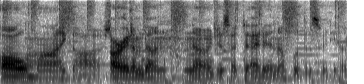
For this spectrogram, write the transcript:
Oh my gosh. Alright, I'm done. Now I just have to edit and upload this video.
